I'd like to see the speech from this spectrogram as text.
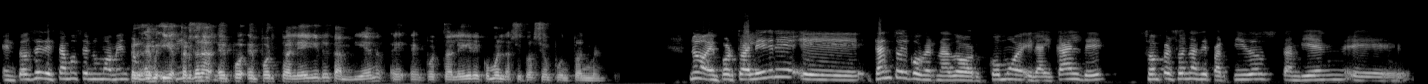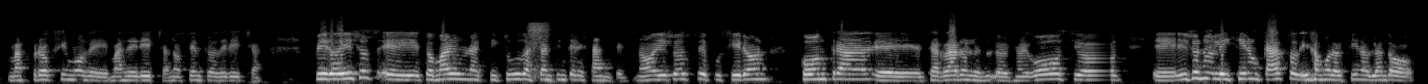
Entonces estamos en un momento... Eh, perdona, en, Puerto Alegre también, eh, en Puerto Alegre, ¿cómo es la situación puntualmente? No, en Puerto Alegre, tanto el gobernador como el alcalde son personas de partidos también más próximos de más derecha, no centro derecha pero ellos eh, tomaron una actitud bastante interesante, ¿no? Ellos se pusieron contra, eh, cerraron los, negocios, eh, ellos no le hicieron caso, digamos así, hablando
